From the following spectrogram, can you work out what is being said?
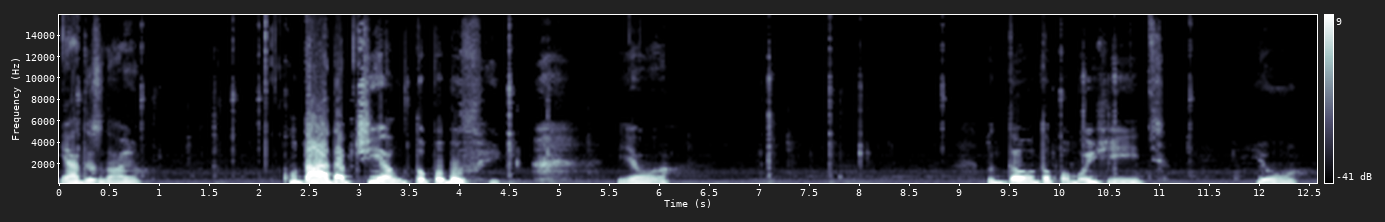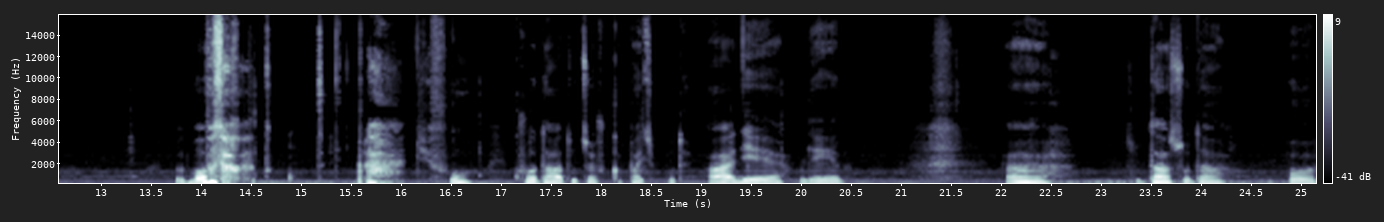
Я не знаю. Куда нам чел? То поможи. Йо. Ну, допоможіть. Йо. Тут мова так Тіфо. Якщо да, то це ж капець буде. А, ні, блін. А, сюда, сюда. Боже.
